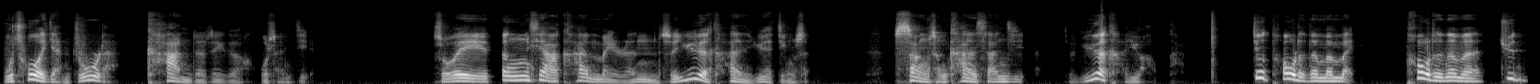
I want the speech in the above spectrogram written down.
不错眼珠的看着这个胡三姐。所谓灯下看美人，是越看越精神。上升看三姐就越看越好看，就透着那么美，透着那么俊，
